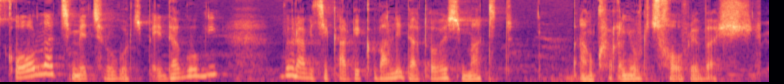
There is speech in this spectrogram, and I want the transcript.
სკოლაც მეც როგორც პედაგოგი და რა ვიცი კარგი კვალი დატოვეს მათ ამ ქვეყნიურ ცხოვრებაში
